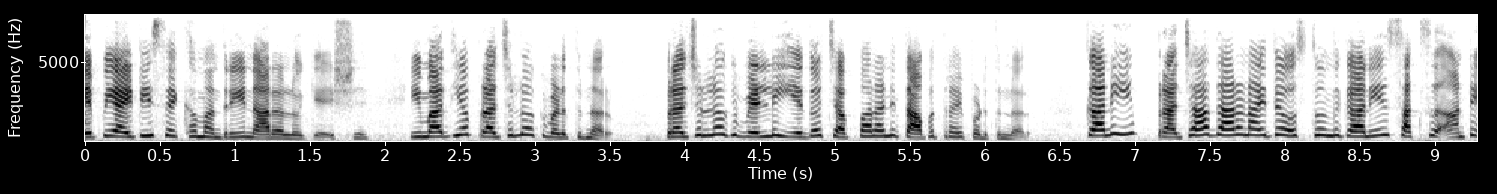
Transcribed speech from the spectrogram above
ఏపీ ఐటీ శాఖ మంత్రి నారా లోకేష్. ఈ మధ్య ప్రజల్లోకి వెళుతున్నారు. ప్రజల్లోకి వెళ్ళి ఏదో చెప్పాలని తాపత్రయపడుతున్నారు. కానీ ప్రజాదరణ అయితే వస్తుంది కానీ సక్సెస్ అంటే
